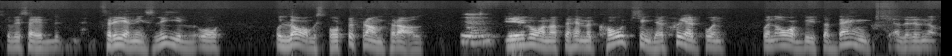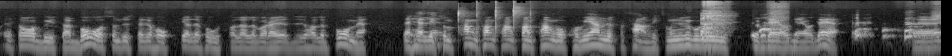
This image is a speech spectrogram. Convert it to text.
ska vi säga, föreningsliv och, och lagsporter framför allt. Mm. Vi är ju vana att det här med coaching det sker på en, på en avbytarbänk eller en, ett avbytarbås som du spelar hockey eller fotboll eller vad det är du håller på med. Det här liksom pang, pang, pang, pang, pang och kom igen nu för fan, liksom, nu går vi ut och det och det och det. Eh,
